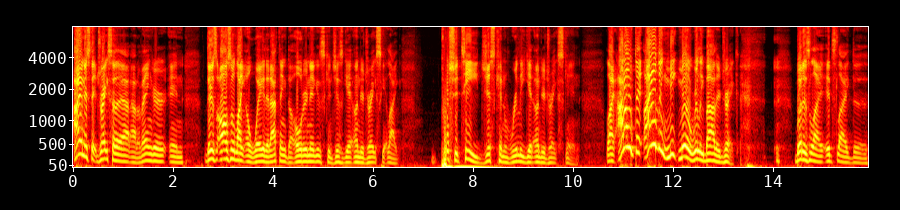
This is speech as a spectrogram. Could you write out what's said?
I understand Drake said that out of anger, and there's also like a way that I think the older niggas can just get under Drake's skin. Like Pusha T just can really get under Drake's skin. Like I don't think I don't think Meek Mill really bothered Drake, but it's like it's like the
